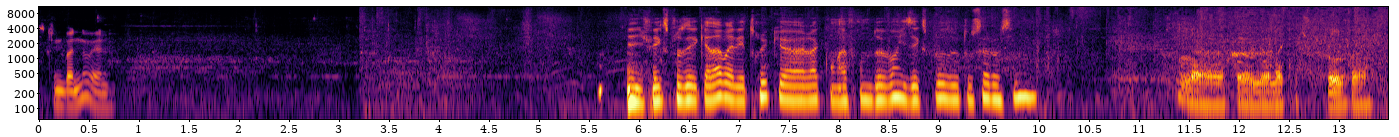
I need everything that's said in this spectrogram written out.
C'est une bonne nouvelle. Et il fait exploser les cadavres et les trucs euh, là qu'on affronte devant, ils explosent tout seuls aussi. Euh, il y en a qui explosent. ouais.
